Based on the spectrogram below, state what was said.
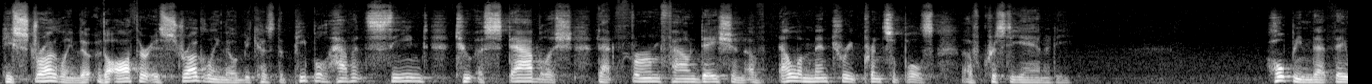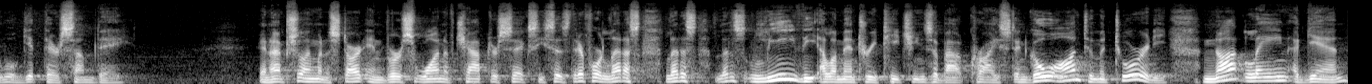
He's struggling. The, the, author is struggling, though, because the people haven't seemed to establish that firm foundation of elementary principles of Christianity hoping that they will get there someday. And I'm sure I'm going to start in verse 1 of chapter 6. He says, Therefore, let us, let, us, let us leave the elementary teachings about Christ and go on to maturity, not laying again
